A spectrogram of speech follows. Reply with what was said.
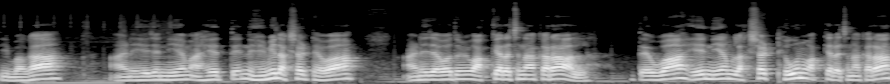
ती बघा आणि हे जे नियम आहेत ते नेहमी लक्षात ठेवा. आणि जेव्हा तुम्ही वाक्यरचना कराल तेव्हा हे नियम लक्षात ठेवून वाक्यरचना करा.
